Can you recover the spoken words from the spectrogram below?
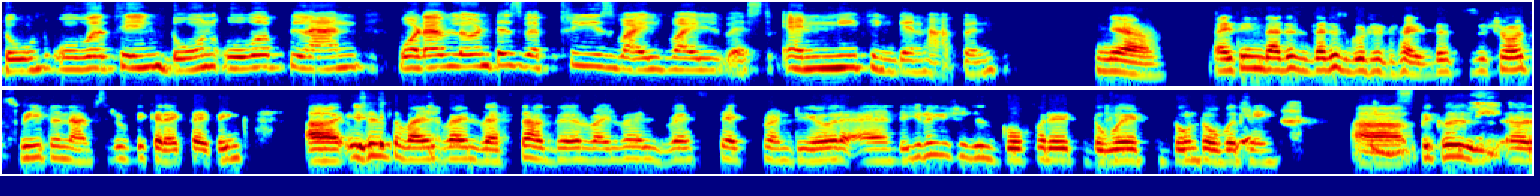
Don't overthink, don't overplan. What I've learned is Web3 is wild, wild west. Anything can happen. Yeah, I think that is that is good advice. That's short, sweet, and absolutely correct. I think uh, it is the wild, wild west out there, wild, wild west tech frontier, and you know you should just go for it, do it, don't overthink, uh, because uh,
